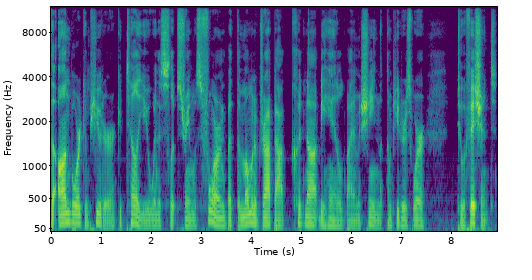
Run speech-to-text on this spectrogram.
The onboard computer could tell you when the slipstream was formed, but the moment of dropout could not be handled by a machine. The computers were too efficient,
